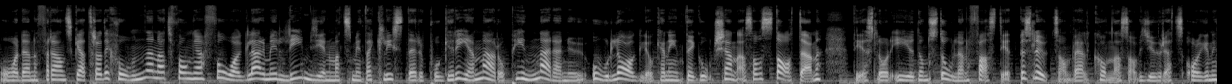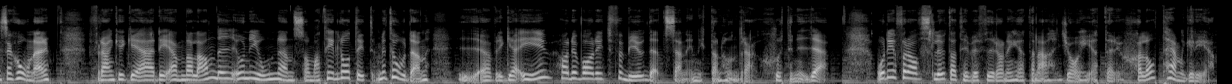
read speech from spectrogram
Och den franska traditionen att fånga fåglar med lim genom att smeta klister på grenar och pinnar är nu olaglig och kan inte godkännas av staten. Det slår EU-domstolen fast i ett beslut som välkomnas av djurrättsorganisationer. Frankrike är det enda land i unionen som har tillåtit metoden. I övriga EU har det varit förbjudet sedan 1979. Och det får avsluta TV4-nyheterna. Jag heter Charlotte Hemgren.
